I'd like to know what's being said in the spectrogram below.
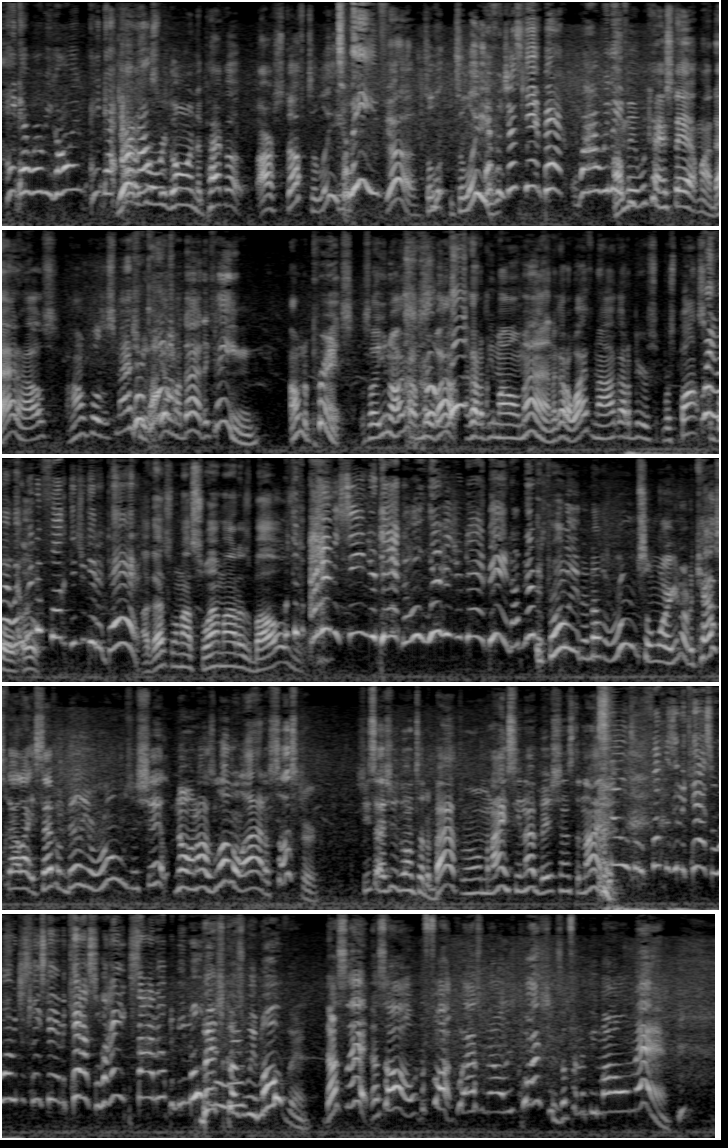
Ain't that where we going? Ain't that Yeah, our that's house? where we're going to pack up our stuff to leave. To leave? Yeah, to, to leave. If we just get back, why are we leaving? I mean, we can't stay at my dad's house. I'm supposed to smash Your you? Yeah, my dad, the king. I'm the prince. So, you know, I gotta oh, move Oh, out. I gotta be my own man. I got a wife now. I gotta be responsible. wait, wait, wait. When the fuck did you get a dad? I guess when I swam out his balls. I haven't seen your dad. No, where has your dad been? I've never He's probably in another room somewhere. You know, the castle got like seven billion rooms and shit. No, when I was little, I had a sister. She said she was going to the bathroom, and I ain't seen that bitch since the 90s. Who knows who the fuck is in the castle? Why we just can't stay in the castle? I ain't signed up to be moving. Bitch, because we moving. That's it. That's all. What the fuck? Who asked me all these questions? I'm finna be my own man.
